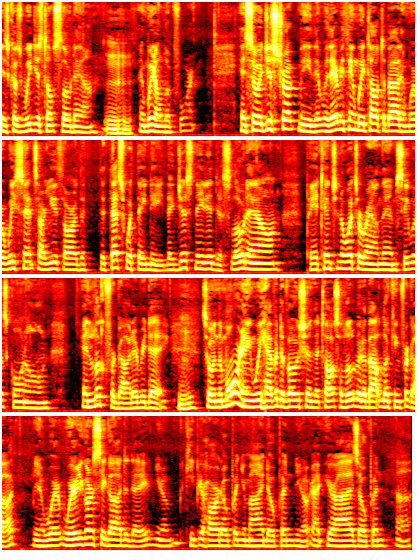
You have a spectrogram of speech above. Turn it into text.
is because we just don't slow down hmm and we don't look for him. And so it just struck me that with everything we talked about and where we sense our youth are, that, that that's what they need. They just needed to slow down, pay attention to what's around them, see what's going on, and look for God every day. hmm So in the morning, we have a devotion that talks a little bit about looking for God. You know, where, where are you going to see God today? You know, keep your heart open, your mind open, you know, your eyes open. Uh,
